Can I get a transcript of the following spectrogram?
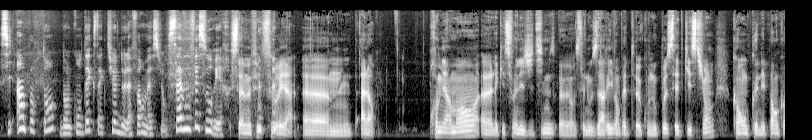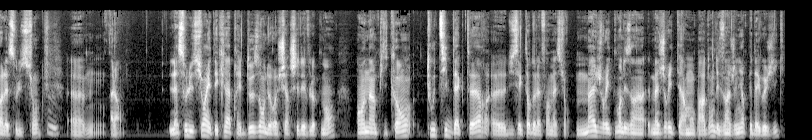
si important dans le contexte actuel de la formation? Ça vous fait sourire? Ça me fait sourire. Euh, alors, Premièrement, euh, la question est légitime. Euh, ça nous arrive en fait euh, qu'on nous pose cette question quand on ne connaît pas encore la solution. Mm. alors, la solution a été créée après deux ans de recherche et développement en impliquant tout type d'acteurs euh, du secteur de la formation, majoritairement des, majoritairement pardon, des ingénieurs pédagogiques,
